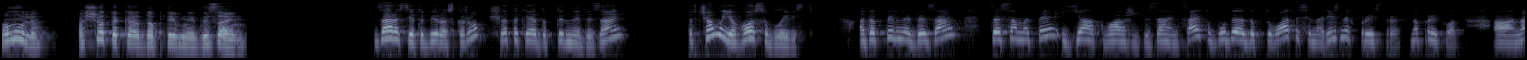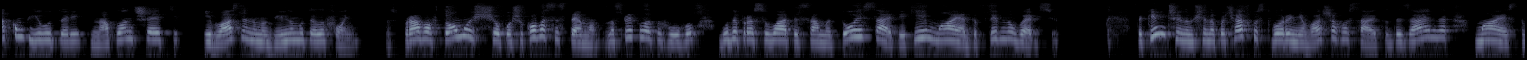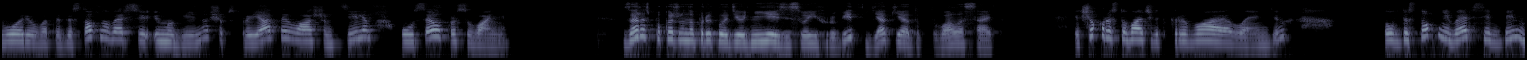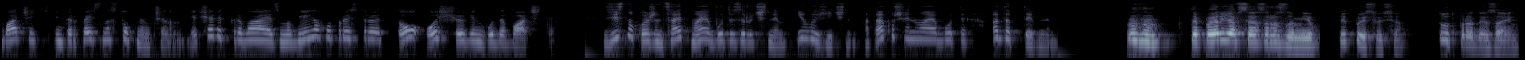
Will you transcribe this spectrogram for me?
Мамуля, а що таке адаптивний дизайн? Зараз я тобі розкажу, що таке адаптивний дизайн та в чому його особливість. Адаптивний дизайн це саме те, як ваш дизайн сайту буде адаптуватися на різних пристроях, наприклад, на комп'ютері, на планшеті і, власне, на мобільному телефоні. Справа в тому, що пошукова система, наприклад, Google, буде просувати саме той сайт, який має адаптивну версію. Таким чином, ще на початку створення вашого сайту дизайнер має створювати десктопну версію і мобільну, щоб сприяти вашим цілям у SEO-просуванні. Зараз покажу на прикладі однієї зі своїх робіт, як я адаптувала сайт. Якщо користувач відкриває лендінг, то в десктопній версії він бачить інтерфейс наступним чином. Якщо відкриває з мобільного пристрою, то ось що він буде бачити. Звісно, кожен сайт має бути зручним і логічним, а також він має бути адаптивним. Угу, тепер я все зрозумів. Підписуйся. Тут про дизайн.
